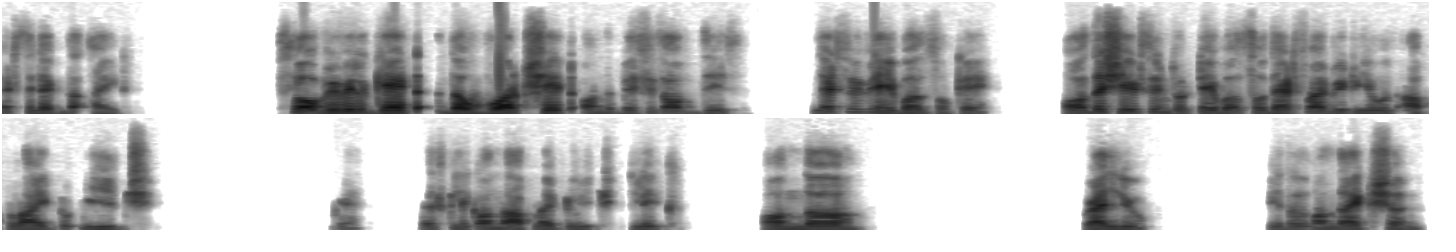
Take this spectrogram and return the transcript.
let's select the ID. So we will get the worksheet on the basis of this. Let's will tables, okay? All the sheets into tables. So that's why we use apply to each. Okay. Let's click on the apply to each. Click on the value. Click on the action.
